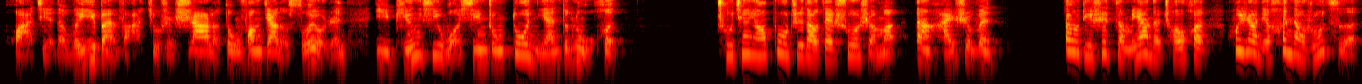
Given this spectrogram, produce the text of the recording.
化解的唯一办法就是杀了东方家的所有人，以平息我心中多年的怒恨。楚清瑶不知道在说什么，但还是问。到底是怎么样的仇恨会让你恨到如此？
